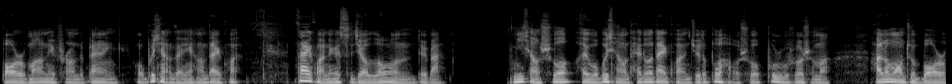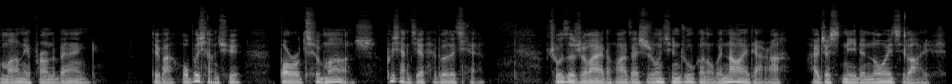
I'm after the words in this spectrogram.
borrow money from the bank。我不想在银行贷款。贷款那个词叫 loan，对吧？你想说，哎，我不想有太多贷款，觉得不好说，不如说什么？I don't want to borrow money from the bank，对吧？我不想去 borrow too much，不想借太多的钱。除此之外的话，在市中心住可能会闹一点啊。I just need a noisy life。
